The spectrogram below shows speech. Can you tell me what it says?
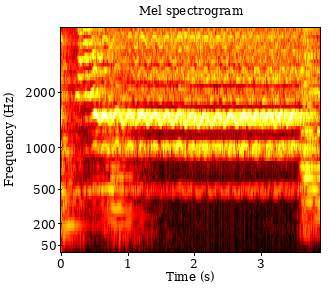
Thank you.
